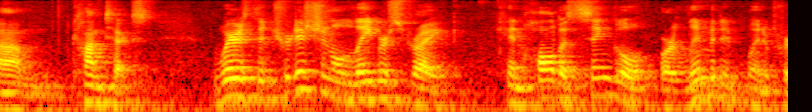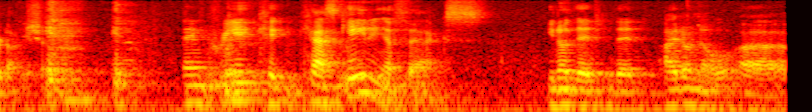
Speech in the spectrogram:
um, context. Whereas the traditional labor strike can halt a single or limited point of production and create ca- cascading effects, you know, that, that I don't know, uh,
